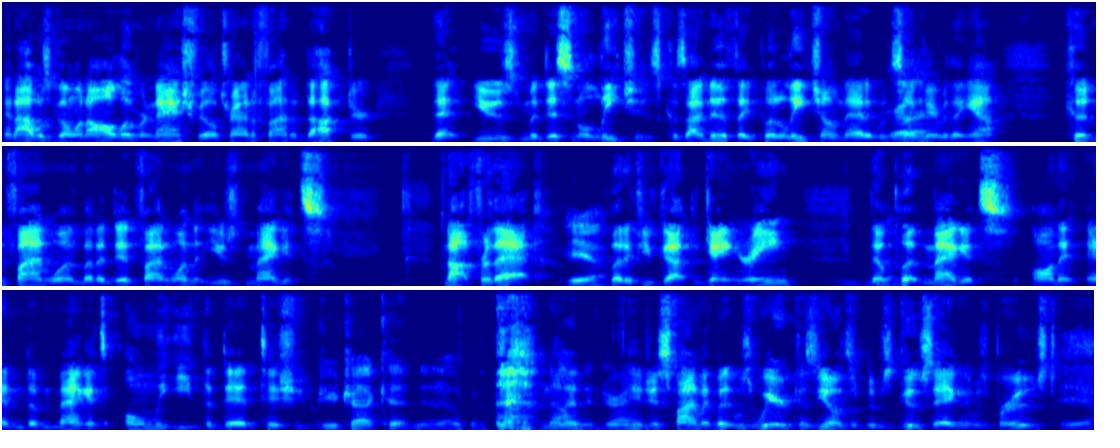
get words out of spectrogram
And I was going all over Nashville trying to find a doctor that used medicinal leeches because I knew if they put a leech on that, it would suck everything out. Couldn't find one, but I did find one that used maggots. Not for that, Yeah. but if you've got gangrene, they'll put maggots on it, and the maggots only eat the dead tissue. Do you try cutting it open? No, Letting it drain? It just finally, but it was weird because you know it was, it was goose egg and it was bruised. Yeah.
